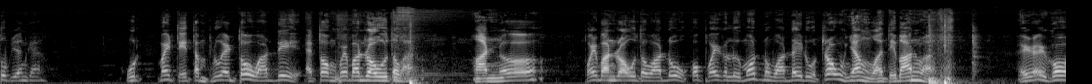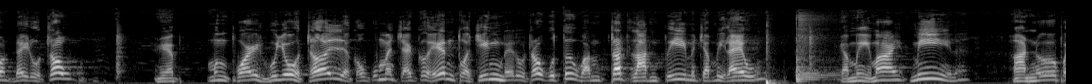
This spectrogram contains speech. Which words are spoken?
ตุบยันกันกูไม่เตะตำพลือไอ้โตวันดีไอ้ต้องไปบ้านเราตัวะหันเนอะไปบ้านเราตัวะดูก็ไปกันเลยมดนะว่าได้ดูเจ้ายังว่าที่บ้านวะไอ้ไรก็ได้ดูเจ้า เนี่ยมึงปล่อยกูโยเฉยเขากูไม่ใจก็เห็นตัวจริงได้ดูเจ้ากูตื้อว่ามันจัดลานปีมันจะมีแล้วจะมีไหมมีนะหันเออไป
